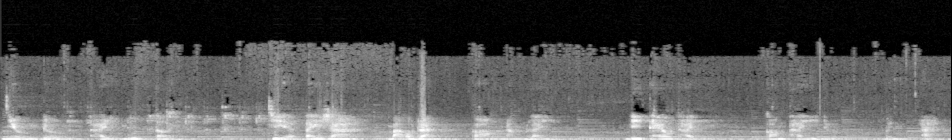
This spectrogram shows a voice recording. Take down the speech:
nhường đường thầy bước tới. Chìa tay ra, bảo rằng con nắm lấy. Đi theo thầy, con thấy được bình an.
